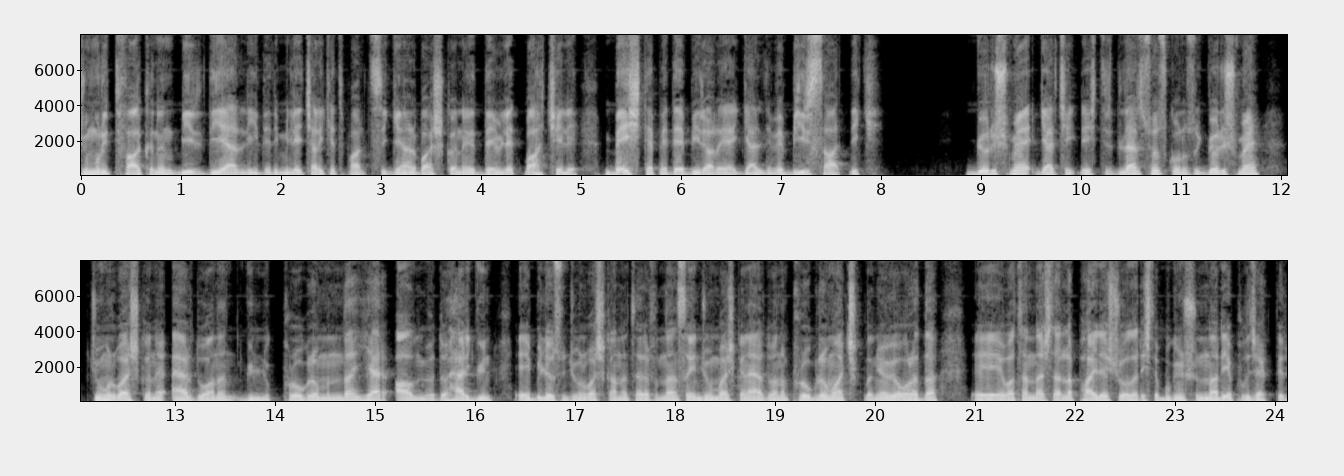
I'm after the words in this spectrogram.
Cumhur İttifakı'nın bir diğer lideri Milliyetçi Hareket Partisi Genel Başkanı Devlet Bahçeli Beştepe'de bir araya geldi ve bir saatlik görüşme gerçekleştirdiler. Söz konusu görüşme Cumhurbaşkanı Erdoğan'ın günlük programında yer almıyordu. Her gün e, biliyorsun Cumhurbaşkanlığı tarafından Sayın Cumhurbaşkanı Erdoğan'ın programı açıklanıyor ve orada e, vatandaşlarla paylaşıyorlar. İşte bugün şunlar yapılacaktır.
